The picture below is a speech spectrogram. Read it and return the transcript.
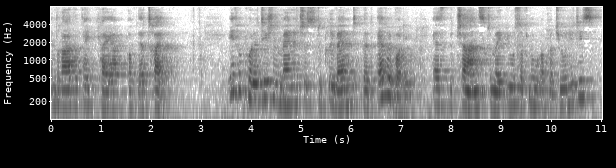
and rather take care of their tribe. If a politician manages to prevent that everybody has the chance to make use of new opportunities,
